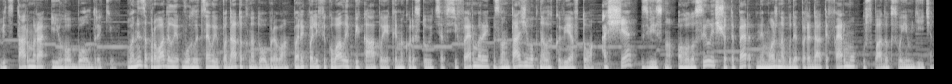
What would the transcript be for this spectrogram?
від Стармера і його болдриків. Вони запровадили вуглецевий податок на добрива, перекваліфікували пікапи, якими користуються всі фермери, з вантажівок на легкові авто. А ще, звісно, оголосили, що тепер не можна буде передати ферму у спадок своїм дітям.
